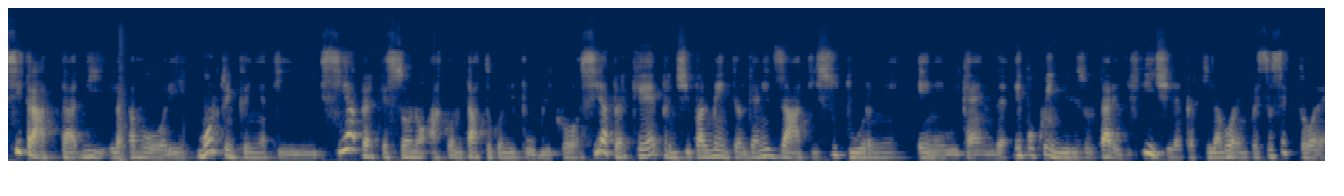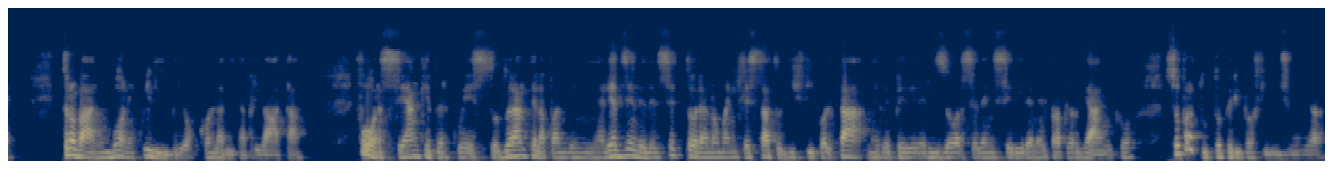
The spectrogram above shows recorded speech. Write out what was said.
Si tratta di lavori molto impegnativi, sia perché sono a contatto con il pubblico, sia perché principalmente organizzati su turni e nei weekend e può quindi risultare difficile per chi lavora in questo settore trovare un buon equilibrio con la vita privata. Forse anche per questo, durante la pandemia, le aziende del settore hanno manifestato difficoltà nel reperire risorse da inserire nel proprio organico, soprattutto per i profili junior.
